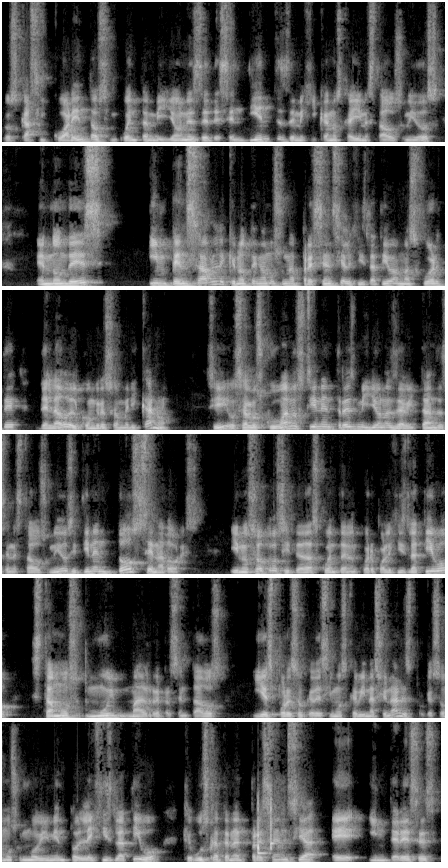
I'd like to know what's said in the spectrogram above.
los casi 40 o 50 millones de descendientes de mexicanos que hay en Estados Unidos, en donde es impensable que no tengamos una presencia legislativa más fuerte del lado del Congreso americano. ¿sí? O sea, los cubanos tienen 3 millones de habitantes en Estados Unidos y tienen dos senadores. Y nosotros, si te das cuenta en el cuerpo legislativo, estamos muy mal representados y es por eso que decimos que binacionales, porque somos un movimiento legislativo que busca tener presencia e intereses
